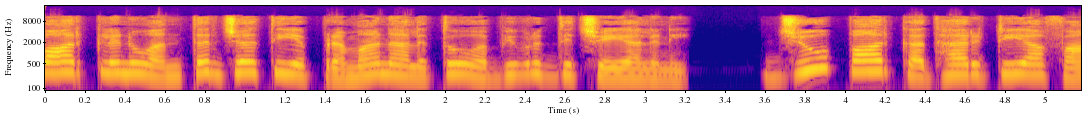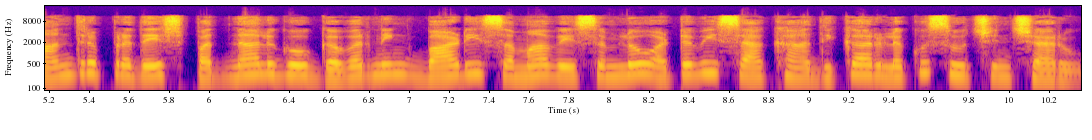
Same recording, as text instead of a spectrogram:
పార్క్లను అంతర్జాతీయ ప్రమాణాలతో అభివృద్ధి చేయాలని. Zoo park authority of Andhra Pradesh పద్నాలుగో గవర్నింగ్ బాడీ సమావేశంలో అటవీ శాఖ అధికారులకు సూచించారు.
